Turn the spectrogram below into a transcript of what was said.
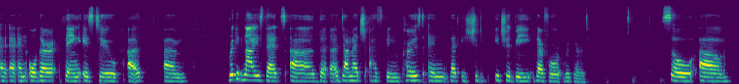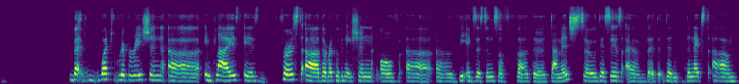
an other thing is to uh, um, recognize that uh, the uh, damage has been caused and that it should it should be therefore repaired. So, um, but what reparation uh, implies is first uh, the recognition of uh, uh, the existence of the damage. So this is the, the, the next um,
